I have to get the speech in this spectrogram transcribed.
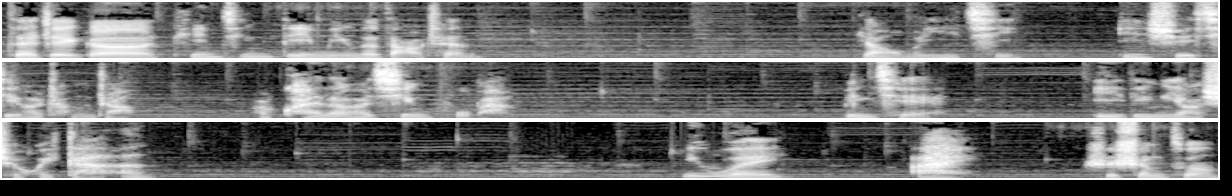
在这个天清地明的早晨。让我们一起因学习和成长而快乐和幸福吧，并且一定要学会感恩，因为爱是生存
